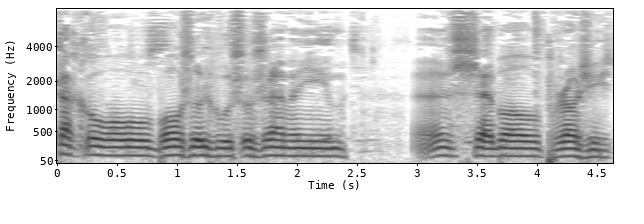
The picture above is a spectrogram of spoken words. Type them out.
takovou bohoslužbu s uzdravením eh, sebou prožít.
